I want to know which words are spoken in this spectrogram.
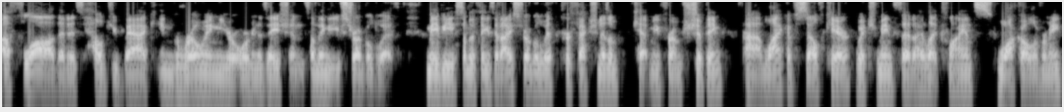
a flaw that has held you back in growing your organization, something that you've struggled with. Maybe some of the things that I struggled with, perfectionism, kept me from shipping, um, lack of self care, which means that I let clients walk all over me,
